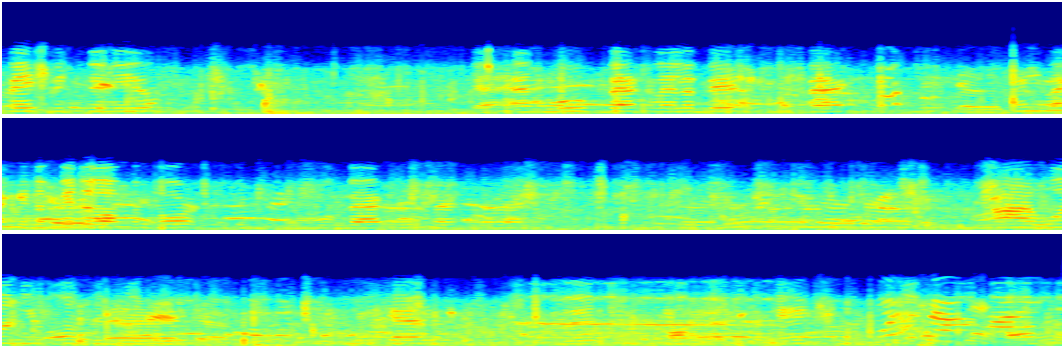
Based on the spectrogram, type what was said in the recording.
Space between you. Yeah, and move back a little bit. Move back. Like in the middle of the court. Move back, move back the right. I want you all to do this. You can do it okay? Okay?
